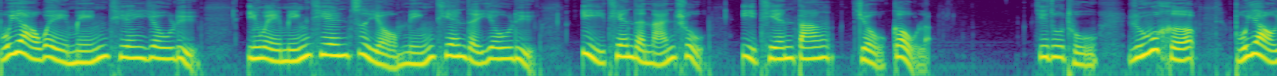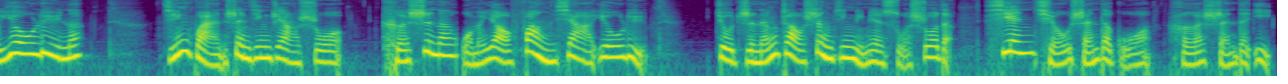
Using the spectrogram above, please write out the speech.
不要为明天忧虑，因为明天自有明天的忧虑，一天的难处一天当就够了。基督徒如何不要忧虑呢？尽管圣经这样说，可是呢，我们要放下忧虑。就只能照圣经里面所说的，先求神的国和神的义。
